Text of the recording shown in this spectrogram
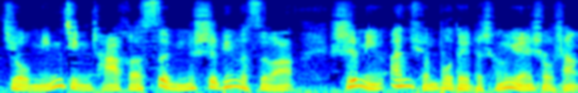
九名警察和四名士兵的死亡，十名安全部队的成员受伤。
